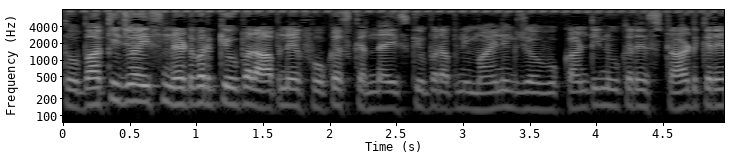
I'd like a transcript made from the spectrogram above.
तो बाकी जो है, इस नेटवर्क के ऊपर आपने फोकस करना है, इसके ऊपर अपनी माइनिंग जो है, वो कंटिन्यू करें स्टार्ट करें।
